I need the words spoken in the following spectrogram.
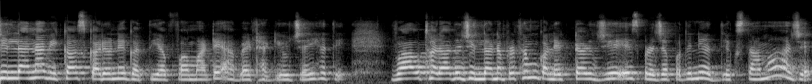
જિલ્લાના વિકાસ કાર્યોને ગતિ આપવા માટે આ બેઠક યોજાઈ હતી. વાવ થરાદ જિલ્લાના પ્રથમ કલેક્ટર જે એસ પ્રજાપતિની અધ્યક્ષતામાં આજે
